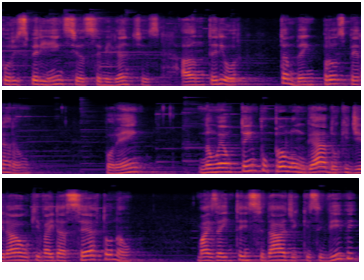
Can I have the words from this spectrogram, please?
por experiências semelhantes à anterior, também prosperarão. Porém, não é o tempo prolongado que dirá o que vai dar certo ou não, mas a intensidade que se vive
